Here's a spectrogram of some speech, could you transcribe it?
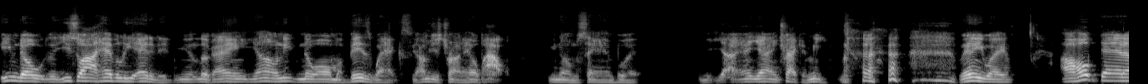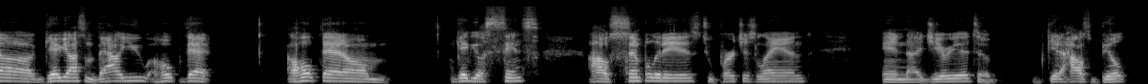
even though you saw how heavily edited, you know, look, I ain't y'all don't need to know all my biz wax. I'm just trying to help out. You know what I'm saying? But y'all, y'all ain't tracking me. but anyway, I hope that uh gave y'all some value. I hope that I hope that um gave you a sense how simple it is to purchase land in Nigeria to get a house built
